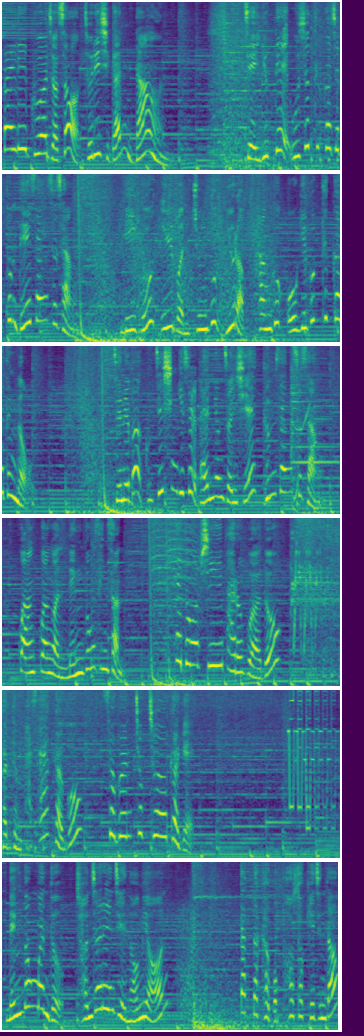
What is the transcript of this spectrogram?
빨리 구워져서 조리 시간 다운. 제6대 우수 특허 제품 대상 수상. 미국, 일본, 중국, 유럽, 한국 5개국 특허 등록. 제네바 국제 신기술 발명 전시회 금상 수상. 꽝꽝한 냉동 생선. 해동 없이 바로 구워도 겉은 바삭하고 속은 촉촉하게 냉동만두 전자레인지에 넣으면 딱딱하고 퍼석해진다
